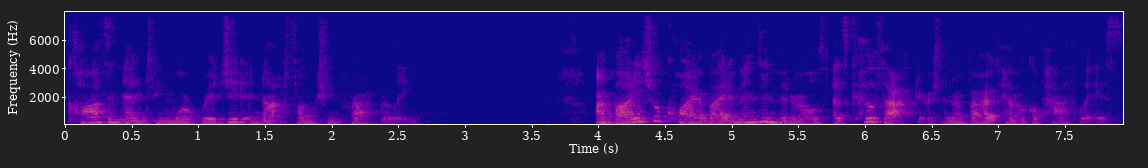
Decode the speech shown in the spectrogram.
causing them to be more rigid and not function properly. Our bodies require vitamins and minerals as cofactors in our biochemical pathways.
